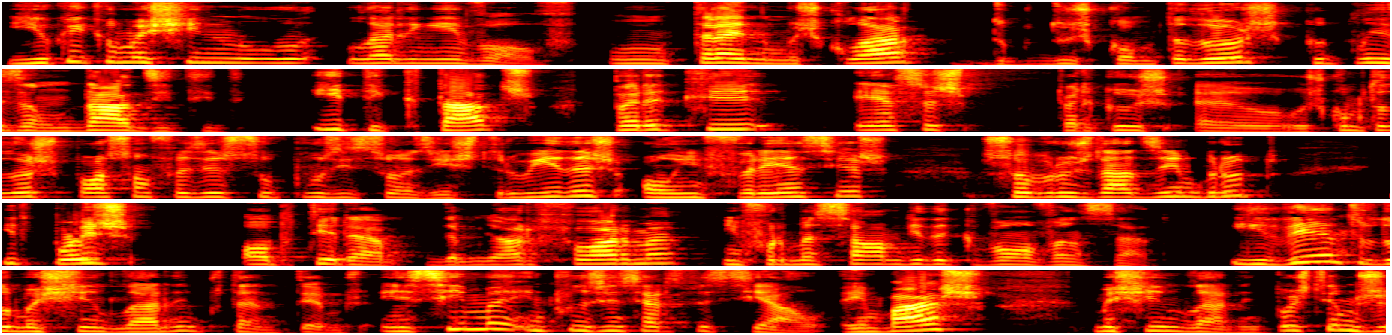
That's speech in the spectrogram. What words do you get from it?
E o que é que o Machine Learning envolve? Um treino muscular do, dos computadores que utilizam dados etiquetados para que essas para que os, uh, os computadores possam fazer suposições instruídas ou inferências sobre os dados em bruto e depois obter a, da melhor forma informação à medida que vão avançando. E dentro do machine learning, portanto, temos em cima inteligência artificial, em baixo machine learning. Depois temos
